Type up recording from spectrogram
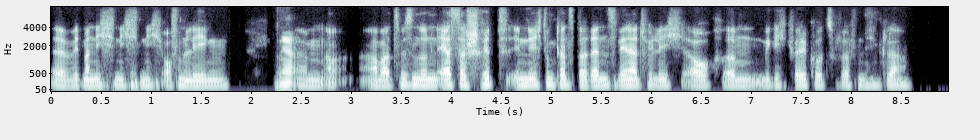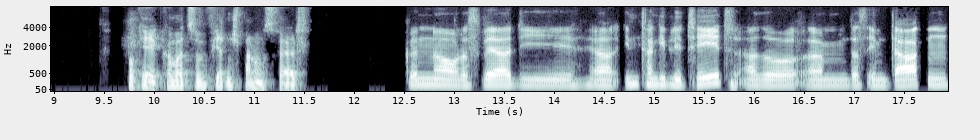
äh, wird man nicht, nicht, nicht offenlegen. Ja. Ähm, aber zumindest so ein erster Schritt in Richtung Transparenz wäre natürlich auch ähm, wirklich Quellcode zu veröffentlichen, klar. Okay, kommen wir zum vierten Spannungsfeld. Genau, das wäre die ja, Intangibilität, also ähm, dass eben Daten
